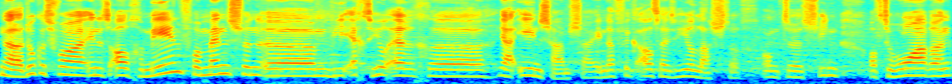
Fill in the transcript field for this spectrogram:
Nou, dat doe ik het voor in het algemeen. Voor mensen ehm, die echt heel erg eh, ja, eenzaam zijn. Dat vind ik altijd heel lastig om te zien of te horen.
